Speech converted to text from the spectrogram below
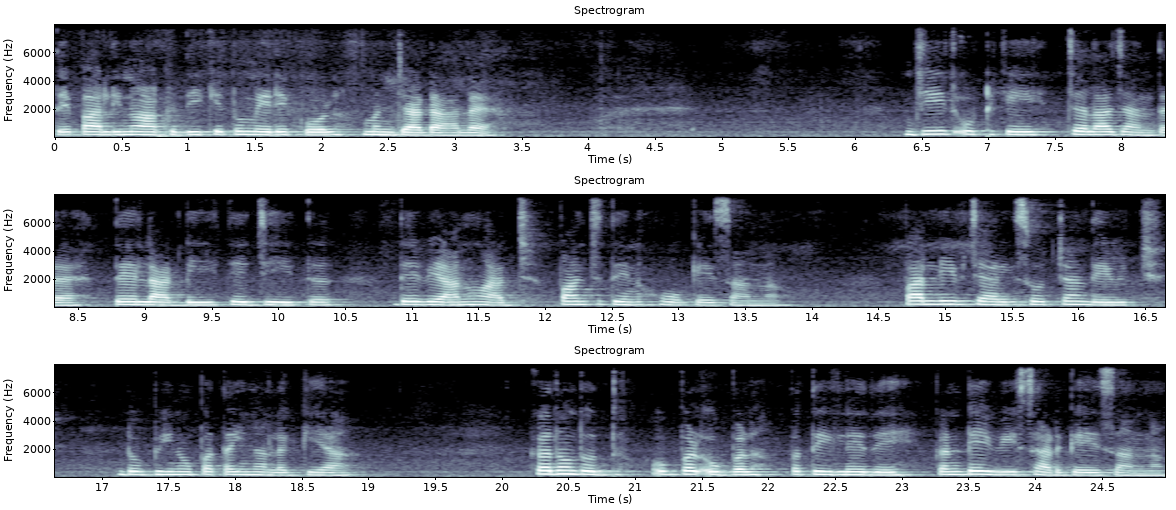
ਤੇ ਪਾਲੀ ਨੂੰ ਆਖਦੀ ਕਿ ਤੂੰ ਮੇਰੇ ਕੋਲ ਮੰਜਾ ਡਾਲ ਲੈ। ਜੀਤ ਉੱਠ ਕੇ ਚਲਾ ਜਾਂਦਾ ਹੈ ਤੇ ਲਾਡੀ ਤੇ ਜੀਤ ਦੇ ਵਿਆਹ ਨੂੰ ਅੱਜ 5 ਦਿਨ ਹੋ ਗਏ ਸਨ। ਪਾਲੀ ਵਿਚਾਰੀ ਸੋਚਾਂ ਦੇ ਵਿੱਚ ਡੁੱਬੀ ਨੂੰ ਪਤਾ ਹੀ ਨਾ ਲੱਗਿਆ ਕਦੋਂ ਦੁੱਧ ਉਬਲ ਉਬਲ ਪਤੀਲੇ ਦੇ ਕੰਢੇ ਵੀ ਸੜ ਗਏ ਸਨ।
